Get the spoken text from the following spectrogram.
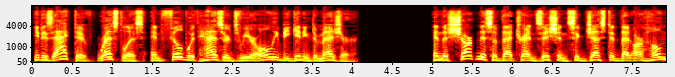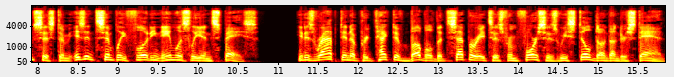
It is active, restless, and filled with hazards we are only beginning to measure. And the sharpness of that transition suggested that our home system isn't simply floating aimlessly in space. It is wrapped in a protective bubble that separates us from forces we still don't understand.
